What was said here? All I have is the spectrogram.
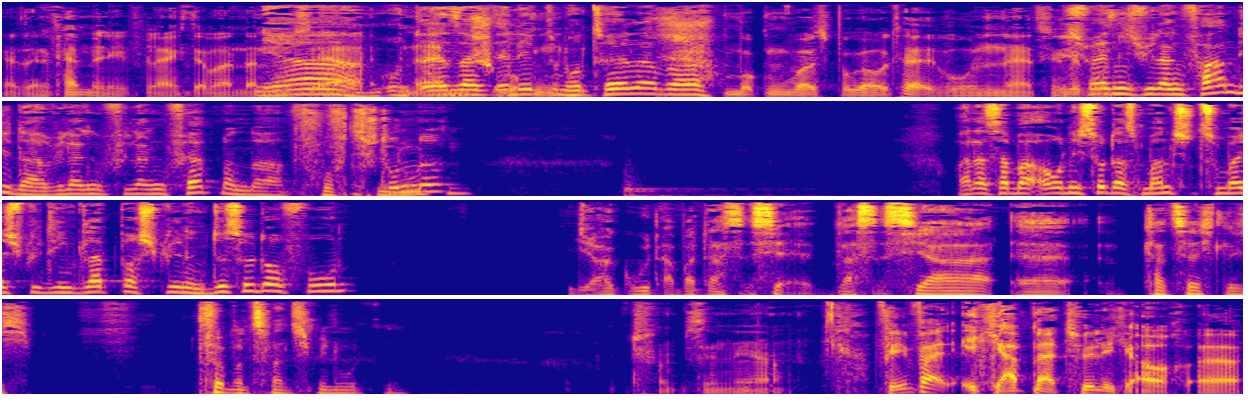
Ja, seine Family vielleicht, aber dann Ja, muss er in und er sagt, er lebt im Hotel, aber schmucken Wolfsburger Hotel wohnen. Herzlichen ich weiß nicht, wie lange fahren die da? Wie lange, wie lange fährt man da? 50 Stunde? Minuten? War das aber auch nicht so, dass manche zum Beispiel, die in Gladbach spielen, in Düsseldorf wohnen? Ja gut, aber das ist ja das ist ja äh, tatsächlich 25 Minuten. Schon ein bisschen, ja. Auf jeden Fall, ich habe natürlich auch äh,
